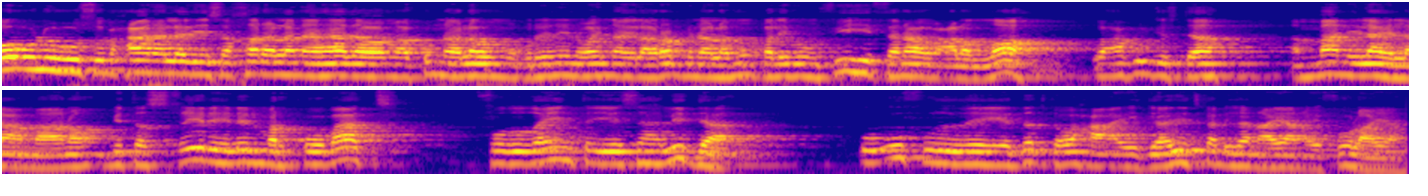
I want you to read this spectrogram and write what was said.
qowluhu subxaana aladii sakhara lana hada wamaa kuna lahu muqriniin wa inna ilaa rabbina lamunqalibuun fiihi hanaau cala allah. Waxaa ku jirta ammaan ilaahay la ammaano. Bitaskhiirihi lilmarkuubaat fududaynta iyo sahlidda uu u fududeeyay dadka waxa ay gaadiid ka dhiganayaan ay fuulayaan.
